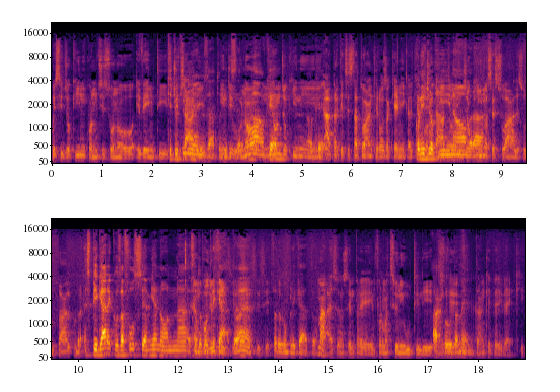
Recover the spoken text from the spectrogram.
questi giochini quando ci sono eventi Che speciali hai usato in tv, no, Ah, ok. non giochini, Ok. ah perché c'è stato anche Rosa Chemical che Con ha il giochino, il giochino bravo. sessuale sul palco. Bra- Spiegare cosa fosse a mia nonna è, un stato complicato, eh? sì, sì, sì. È stato complicato. Ma eh, sono sempre informazioni utili anche, Assolutamente. anche per i vecchi.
